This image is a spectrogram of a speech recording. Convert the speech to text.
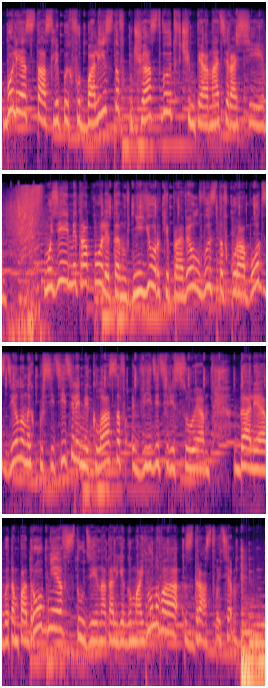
Более 100 слепых футболистов участвуют в чемпионате России. Музей «Метрополитен» в Нью-Йорке провел выставку работ, сделанных посетителями классов «Видеть рисуя». Далее об этом подробнее в студии Наталья Гамаюнова. Здравствуйте! Здравствуйте!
